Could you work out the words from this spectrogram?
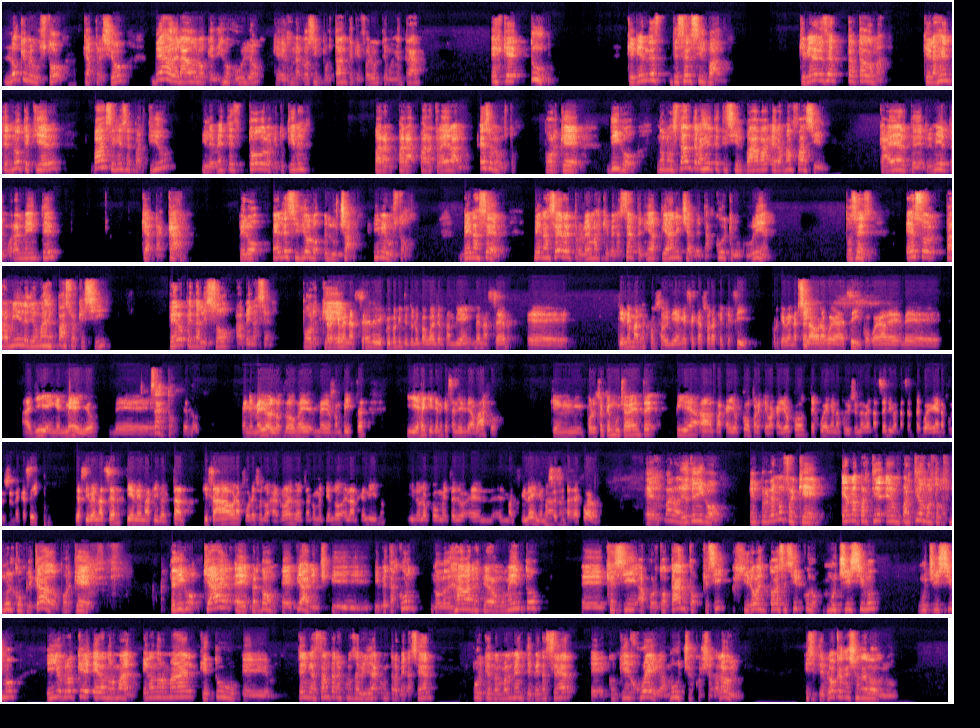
Lo que me gustó, que apreció, deja de lado lo que dijo Julio, que es una cosa importante, que fue el último en entrar, es que tú, que vienes de ser silbado, que vienes de ser tratado mal, que la gente no te quiere, vas en ese partido y le metes todo lo que tú tienes para, para, para traer algo. Eso me gustó. Porque, digo, no obstante la gente te silbaba, era más fácil caerte, deprimirte moralmente que atacar. Pero él decidió luchar y me gustó. Benacer. Benacer, el problema es que Benacer tenía a Pjanic y a Betancourt que lo cubrían. Entonces, eso para mí le dio más espacio a que sí, pero penalizó a Benacer. Porque... Creo que Benacer, y disculpa que te interrumpa Walter, también Benacer eh, tiene más responsabilidad en ese caso ahora que que sí, porque Benacer ahora juega de 5, juega de, allí en el medio de, Exacto. los, en el medio de los dos mediocampistas y es el que tiene que salir de abajo. Que por eso que mucha gente pide a Bakayoko para que Bakayoko te juegue en la posición de Benacer y Benacer te juegue en la posición de que sí. Y así Benacer tiene más libertad. Quizás ahora por eso los errores los está cometiendo el argelino y no lo comete el, el, marfileño. No sé si estás de acuerdo. bueno, yo te digo, el problema fue que era, una partida, era un partido muy, muy complicado porque, te digo, Kjaer, eh, perdón, eh, Pjanic y, y Betancourt no lo dejaban respirar un momento eh, que sí aportó tanto, que sí giró en todo ese círculo muchísimo, muchísimo. Y yo creo que era normal, era normal que tú eh, tengas tanta responsabilidad contra Benacer, porque normalmente Benacer eh, con quien juega mucho es con Shanaloglu. Y si te bloquean a Shanaloglu,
